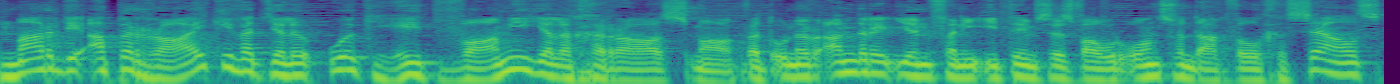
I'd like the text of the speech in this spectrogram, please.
Maar die apparaatjie wat julle ook het waarmee julle geraas maak, wat onder andere een van die items is waaroor ons vandag wil gesels,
